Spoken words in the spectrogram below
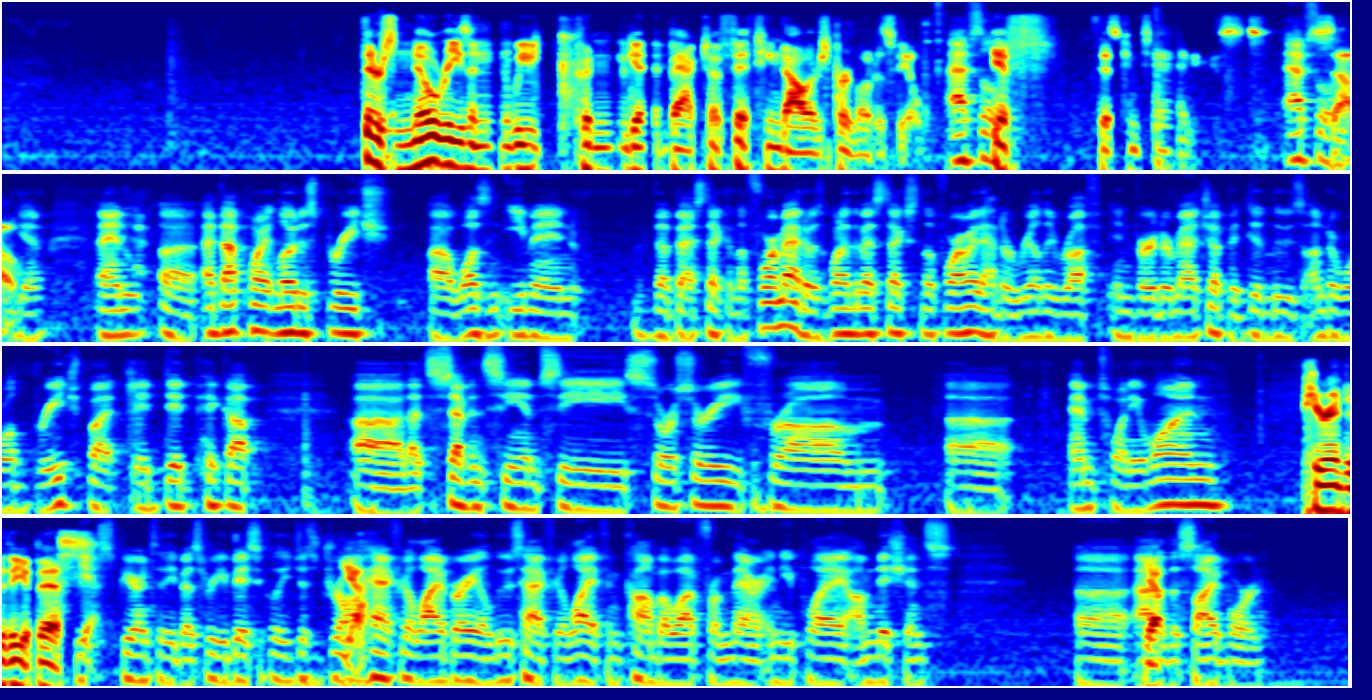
There's no reason we couldn't get back to fifteen dollars per Lotus Field absolutely. if this continues. Absolutely. So- Yeah. And uh, at that point, Lotus Breach uh, wasn't even the best deck in the format. It was one of the best decks in the format. It had a really rough inverter matchup. It did lose Underworld Breach, but it did pick up uh, that 7 CMC sorcery from uh, M21. Peer into the abyss. Yes, Peer into the Abyss, where you basically just draw Yeah. half your library and lose half your life and combo out from there, and you play Omniscience uh, out Yep. of the sideboard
